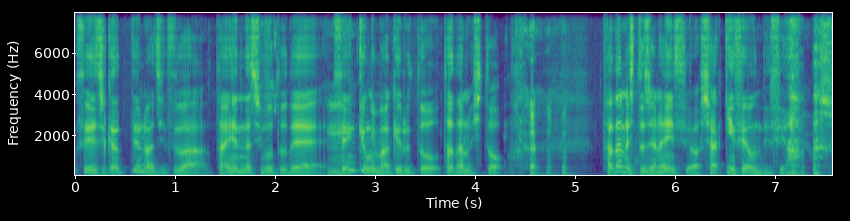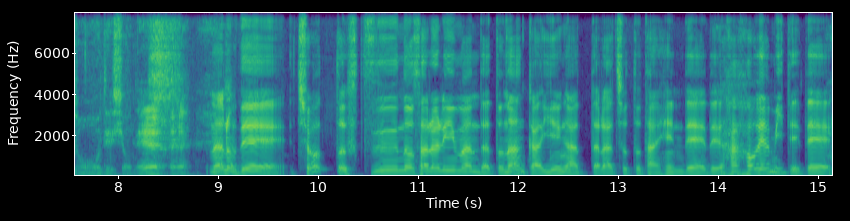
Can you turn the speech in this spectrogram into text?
政治家っていうのは実は大変な仕事で、うん、選挙に負けるとただの人ただの人じゃないんですよ。借金背負うんですよ。そうでしょうね。なのでちょっと普通のサラリーマンだとなんか家があったらちょっと大変でで母親見てて、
